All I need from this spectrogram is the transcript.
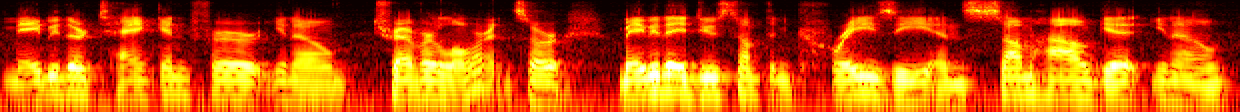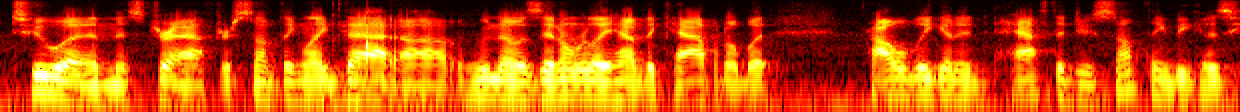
maybe they're tanking for you know Trevor Lawrence, or maybe they do something crazy and somehow get you know Tua in this draft or something like that. Uh, who knows? They don't really have the capital, but probably going to have to do something because,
